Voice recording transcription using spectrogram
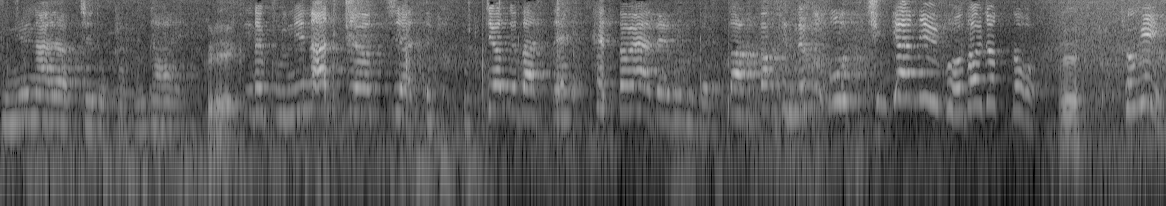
군인 아저씨도 감사해. 그래 근데 군인 아저씨한테 우찌어들한테 해떠야 되는데 나 아까 근데 오 신기한 일이 벌어졌어. 왜? 저기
